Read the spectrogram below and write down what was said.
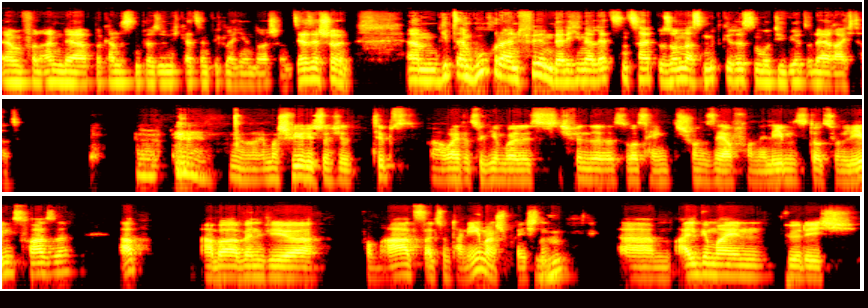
ähm, von einem der bekanntesten Persönlichkeitsentwickler hier in Deutschland. Sehr, sehr schön. Ähm, Gibt es ein Buch oder einen Film, der dich in der letzten Zeit besonders mitgerissen, motiviert oder erreicht hat? Ja, immer schwierig, solche Tipps weiterzugeben, weil ich, ich finde, sowas hängt schon sehr von der Lebenssituation, Lebensphase ab. Aber wenn wir vom Arzt als Unternehmer sprechen, mhm. Ähm, allgemein würde ich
